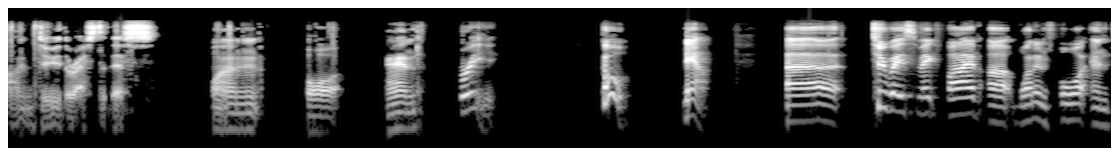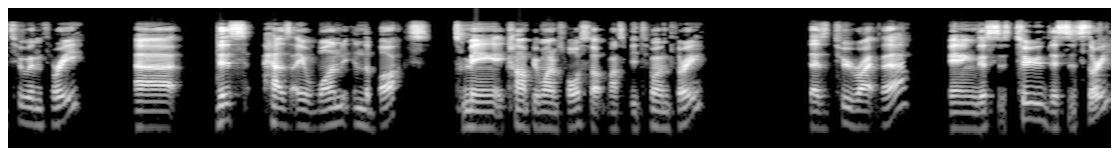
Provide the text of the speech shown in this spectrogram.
undo the rest of this. 1, 4, and 3. Cool. Now, uh, two ways to make 5 are 1 and 4 and 2 and 3. Uh, this has a 1 in the box, meaning it can't be 1 and 4, so it must be 2 and 3. There's a 2 right there, meaning this is 2, this is 3.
